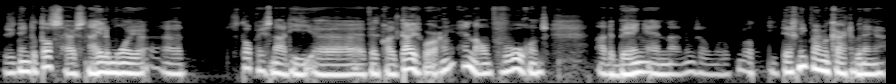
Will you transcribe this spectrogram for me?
Dus ik denk dat dat juist een hele mooie eh, stap is naar die wet kwaliteitsborging. En dan vervolgens naar de BENG en noem zo om dat, die techniek bij elkaar te brengen.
